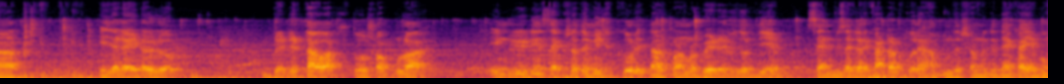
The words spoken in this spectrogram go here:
আর এই জায়গায় এটা হলো ব্রেডের টাওয়ার তো সবগুলা ইনগ্রিডিয়েন্টস একসাথে মিক্স করে তারপর আমরা ব্রেডের ভিতর দিয়ে স্যান্ডউইচ আকারে কাট আউট করে আপনাদের সামনে দেখাই এবং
